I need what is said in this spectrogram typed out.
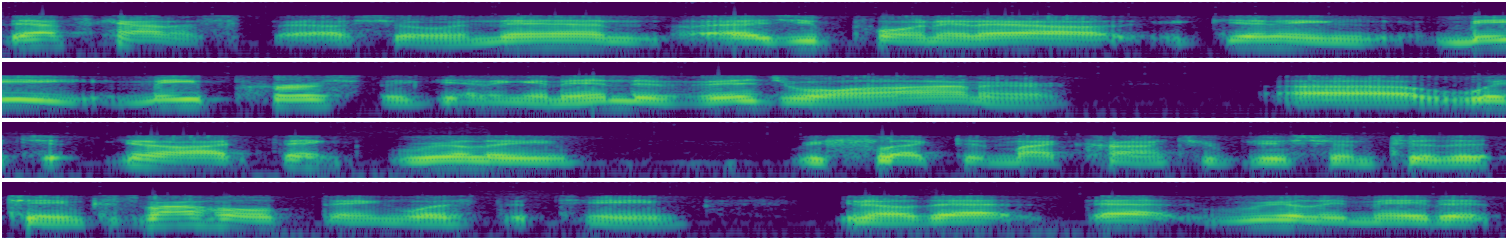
that's kind of special. And then, as you pointed out, getting me me personally getting an individual honor, uh, which you know I think really reflected my contribution to the team because my whole thing was the team. You know that that really made it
